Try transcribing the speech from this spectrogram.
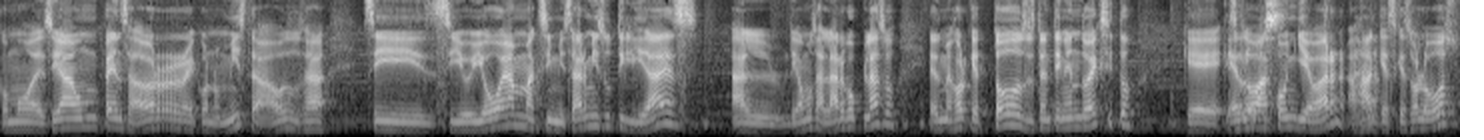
como decía un pensador economista, ¿vamos? o sea, si, si yo voy a maximizar mis utilidades al, digamos, a largo plazo, es mejor que todos estén teniendo éxito, que, Que eso va vos. a conllevar, ajá, Ajá. que es que solo vos,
